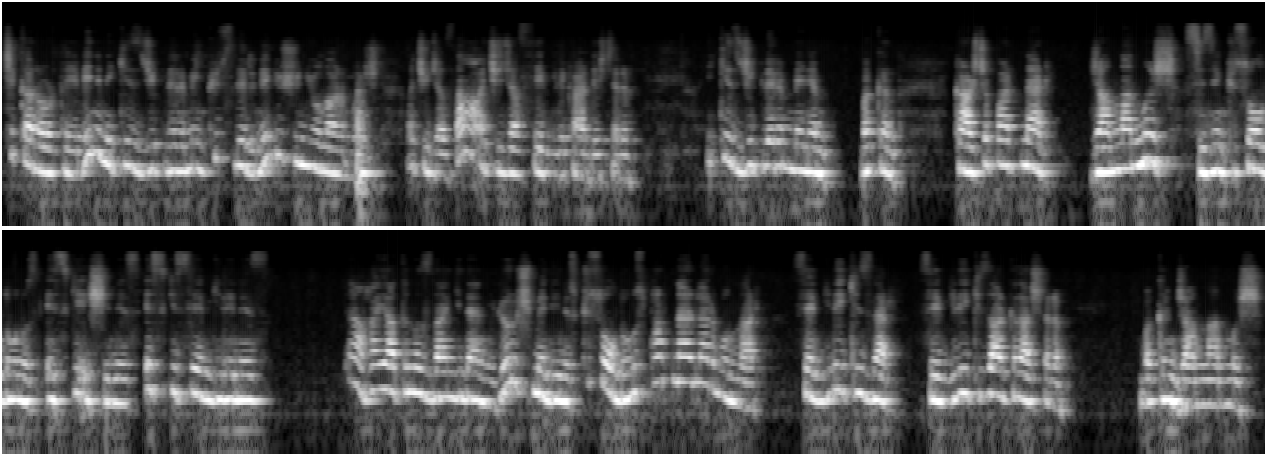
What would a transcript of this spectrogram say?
çıkar ortaya benim ikizciklerimin küsleri ne düşünüyorlarmış açacağız daha açacağız sevgili kardeşlerim ikizciklerim benim bakın karşı partner canlanmış sizin küs olduğunuz eski eşiniz, eski sevgiliniz, ya hayatınızdan giden, görüşmediğiniz, küs olduğunuz partnerler bunlar. Sevgili ikizler, sevgili ikiz arkadaşlarım. Bakın canlanmış.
